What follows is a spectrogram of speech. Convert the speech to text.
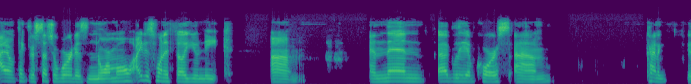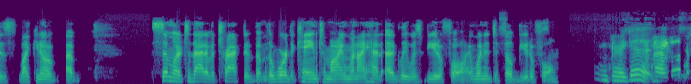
I don't think there's such a word as normal. I just want to feel unique. Um, and then ugly, of course, um, kind of is like, you know, a, similar to that of attractive, but the word that came to mind when I had ugly was beautiful. I wanted to feel beautiful. Very good. Very good.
